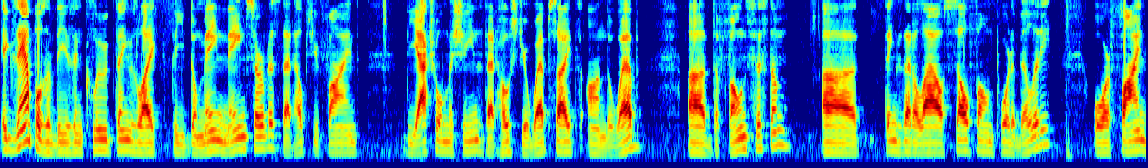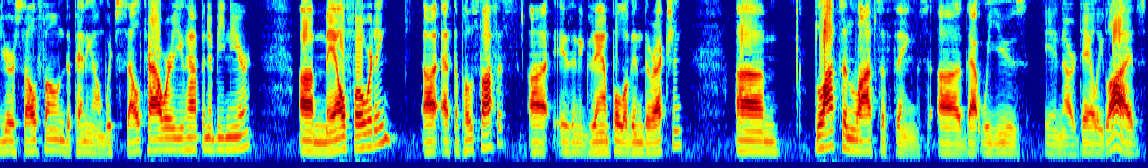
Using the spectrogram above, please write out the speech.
examples of these include things like the domain name service that helps you find the actual machines that host your websites on the web, uh, the phone system, uh, things that allow cell phone portability or find your cell phone depending on which cell tower you happen to be near, uh, mail forwarding uh, at the post office uh, is an example of indirection. Um, lots and lots of things uh, that we use in our daily lives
